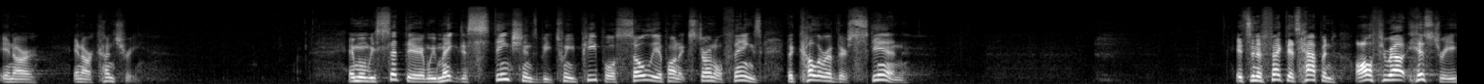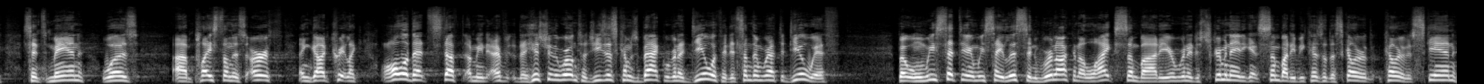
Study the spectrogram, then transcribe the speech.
in our, in our country. And when we sit there and we make distinctions between people solely upon external things, the color of their skin, it's an effect that's happened all throughout history since man was uh, placed on this earth and God created, like all of that stuff. I mean, every, the history of the world until Jesus comes back, we're going to deal with it. It's something we have to deal with. But when we sit there and we say, listen, we're not going to like somebody or we're going to discriminate against somebody because of the color, color of their skin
